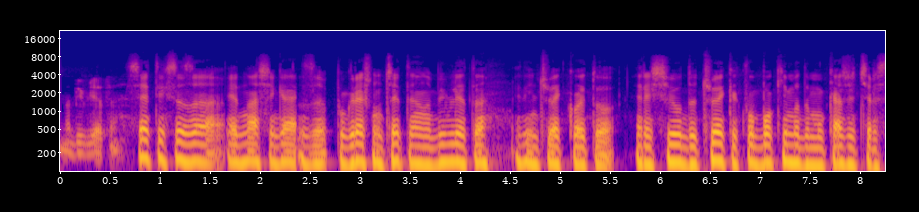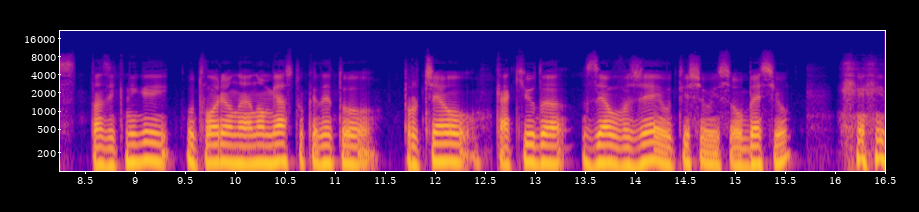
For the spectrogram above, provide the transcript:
на Библията. Сетих се за една шега за погрешно четене на Библията. Един човек, който е решил да чуе какво Бог има да му каже чрез тази книга и отворил на едно място, където прочел как Юда взел въже, отишъл и се обесил. И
